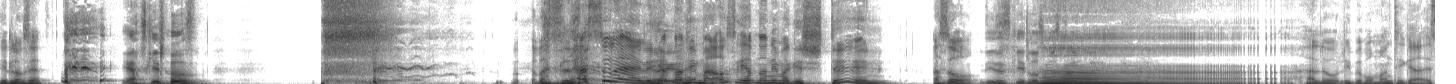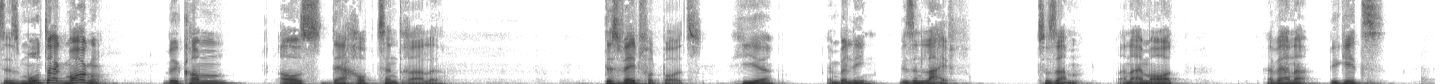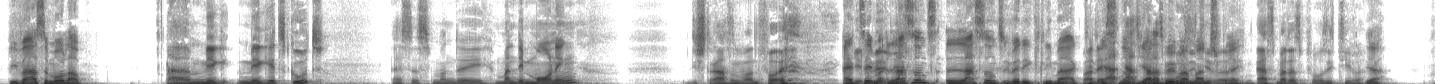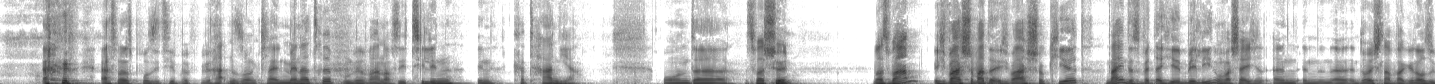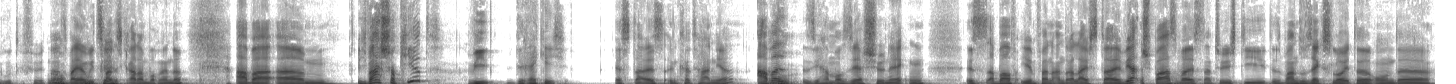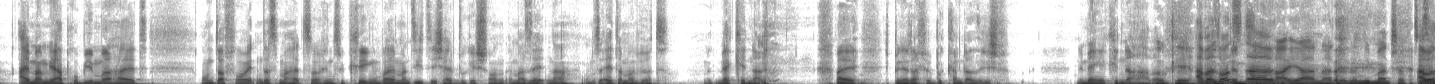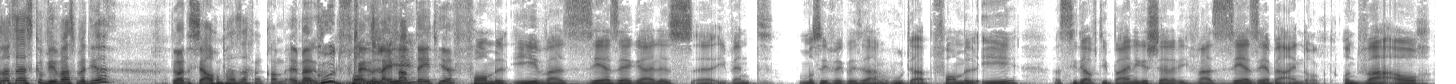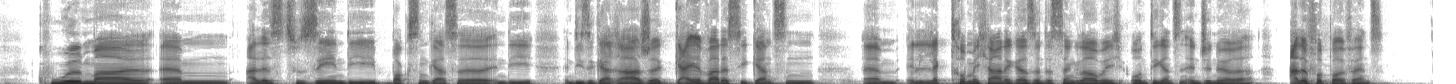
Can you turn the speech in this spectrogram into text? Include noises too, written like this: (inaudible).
Geht los jetzt? (laughs) Ja, es geht los. Was lachst du denn? Ich habe noch nicht mal aus, ich habe noch nicht mal gestöhnt. Ach so. Dieses geht los. Ah, hallo, liebe Romantiker. Es ist Montagmorgen. Willkommen aus der Hauptzentrale des Weltfootballs hier in Berlin. Wir sind live zusammen an einem Ort. Herr Werner, wie geht's? Wie war es im Urlaub? Ähm, mir, mir geht's gut. Es ist Monday, Monday Morning. Die Straßen waren voll. (laughs) Erzähl mal, lass uns, lass uns über die Klimaaktivisten und erst mal Jan das Böhmermann Positive. sprechen. Erstmal das Positive. Ja. (laughs) Erstmal das Positive. Wir hatten so einen kleinen Männertrip und wir waren auf Sizilien in Catania. Und äh, Es war schön. Was warm? ich war, sch- warte, ich war schockiert. Nein, das Wetter hier in Berlin und wahrscheinlich in, in, in Deutschland war genauso gut gefühlt. Ne? Oh, es war ja irgendwie okay. 20 Grad am Wochenende. Aber ähm, ich war schockiert, wie dreckig es da ist in Catania. Aber sie haben auch sehr schöne Ecken. Es ist aber auf jeden Fall ein anderer Lifestyle. Wir hatten Spaß, weil es natürlich die, das waren so sechs Leute und äh, einmal im Jahr probieren wir halt unter Freunden das mal halt so hinzukriegen, weil man sieht sich halt wirklich schon immer seltener, umso älter man wird, mit mehr Kindern. Weil ich bin ja dafür bekannt, dass ich eine Menge Kinder habe. Okay. Aber in, sonst, In, in ein äh, paar Jahren hat er dann die Mannschaft (laughs) aber zusammen. sonst alles gut. Wie war's bei dir? Du hattest ja auch ein paar Sachen. Komm, äh, Gut, kleines Formel Live-Update e, hier. Formel E war sehr, sehr geiles äh, Event. Muss ich wirklich sagen. Hut ab, Formel E. Was sie da auf die Beine gestellt hat, ich war sehr, sehr beeindruckt. Und war auch cool, mal ähm, alles zu sehen, die Boxengasse, in, die, in diese Garage. Geil war, dass die ganzen ähm, Elektromechaniker sind es dann, glaube ich, und die ganzen Ingenieure, alle Football-Fans.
